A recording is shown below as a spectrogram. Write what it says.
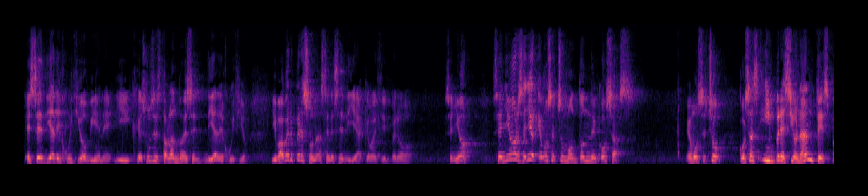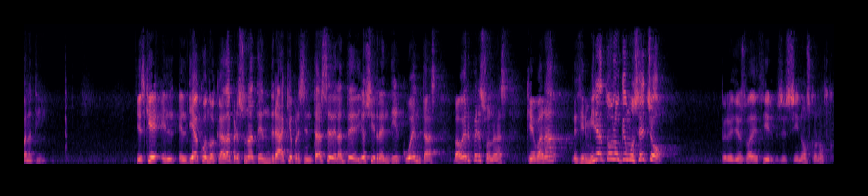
Ese día de juicio viene y Jesús está hablando de ese día de juicio. Y va a haber personas en ese día que van a decir, pero, Señor, Señor, Señor, hemos hecho un montón de cosas. Hemos hecho cosas impresionantes para ti. Y es que el, el, día cuando cada persona tendrá que presentarse delante de Dios y rendir cuentas, va a haber personas que van a decir, mira todo lo que hemos hecho. Pero Dios va a decir, si no os conozco.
